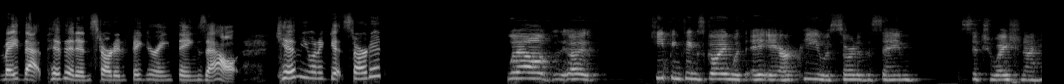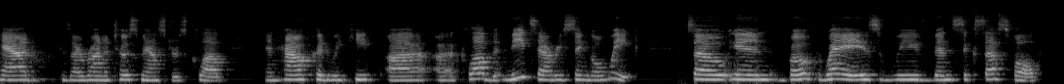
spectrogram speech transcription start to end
made that pivot and started figuring things out. Kim you want to get started? Well, uh, keeping things going with AARP was sort of the same situation I had because I run a Toastmasters club. And how could we keep a, club that meets every single week? So, in both ways, we've been successful.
